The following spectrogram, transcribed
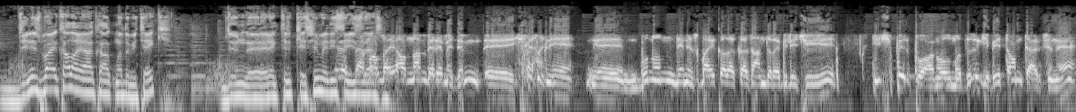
Deniz Baykal ayağa kalkmadı bir tek. Dün e, elektrik kesilmediyse Evet, ben izler. vallahi anlam veremedim. Ee, yani e, bunun Deniz Baykal'a kazandırabileceği hiçbir puan olmadığı gibi tam tersine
